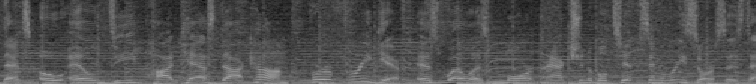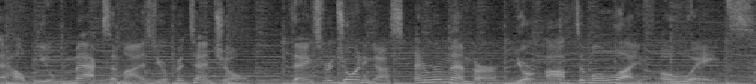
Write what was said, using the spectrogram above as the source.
That's O L D podcast.com for a free gift as well as more actionable tips and resources to help you maximize your potential. Thanks for joining us, and remember, your optimal life awaits.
